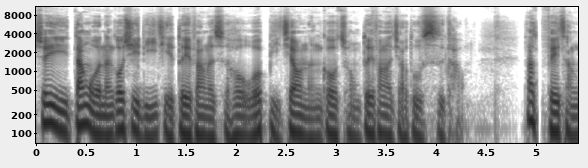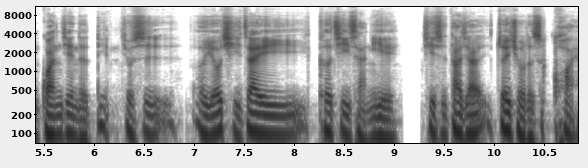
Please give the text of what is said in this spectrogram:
所以，当我能够去理解对方的时候，我比较能够从对方的角度思考。那非常关键的点就是，呃，尤其在科技产业，其实大家追求的是快，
